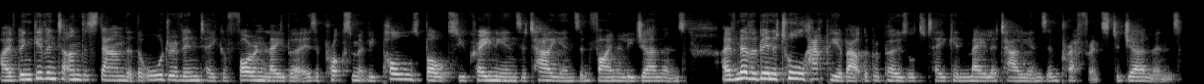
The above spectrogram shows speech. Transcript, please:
I've been given to understand that the order of intake of foreign labour is approximately Poles, Balts, Ukrainians, Italians, and finally Germans. I've never been at all happy about the proposal to take in male Italians in preference to Germans,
